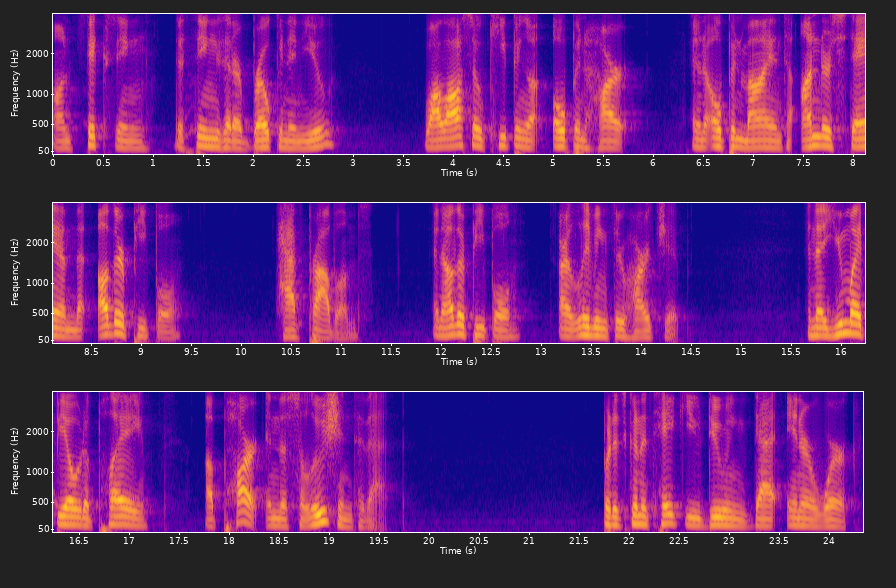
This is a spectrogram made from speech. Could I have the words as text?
on fixing the things that are broken in you while also keeping an open heart and an open mind to understand that other people have problems and other people are living through hardship and that you might be able to play a part in the solution to that but it's going to take you doing that inner work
